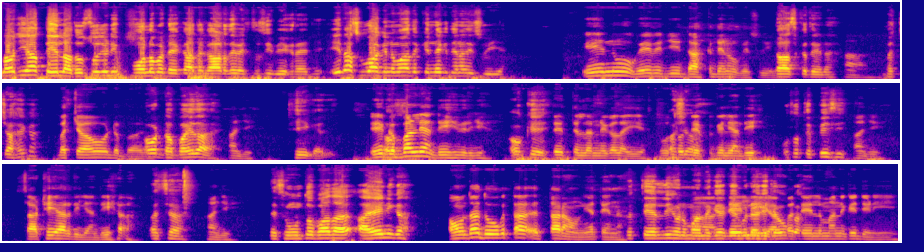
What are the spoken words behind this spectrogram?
ਲਓ ਜੀ ਆ ਤਿਲ ਆ ਦੋਸਤੋ ਜਿਹੜੀ ਫੁੱਲ ਵੱਡੇ ਕੱਦ ਕਾਠ ਦੇ ਵਿੱਚ ਤੁਸੀਂ ਵੇਖ ਰਹੇ ਜੀ। ਇਹਦਾ ਸੂਆ ਕਿੰਨਵਾਂ ਤੇ ਕਿੰਨੇ ਕੁ ਦਿਨਾਂ ਦੀ ਸੂਈ ਹੈ? ਇਹਨੂੰ ਹੋ ਗਏ ਵੀਰ ਜੀ 10 ਦਿਨ ਹੋ ਗਏ ਸੂਈ ਨੂੰ। 10 ਕੁ ਦਿਨ। ਹਾਂ। ਬੱਚਾ ਹੈਗਾ? ਬੱਚਾ ਉਹ ਡੱਬਾ ਉਹ ਡੱਬਾ ਇਹਦਾ ਹੈ? ਹਾਂਜੀ। ਠੀਕ ਹੈ ਜੀ। ਇਹ ਗੱਬਣ ਲਿਆਂਦੀ ਸੀ ਵੀਰ ਜੀ। ਓਕੇ। ਤੇ ਤਿੱਲਰ ਨਿਕਲ ਆਈ ਹੈ। ਉੱਥੋਂ। ਟਿੱਪ ਕੇ ਲਿਆਂਦੀ ਉਥੋਂ ਤਿੱਪੀ ਸੀ? ਹਾਂਜੀ। 60000 ਦੀ ਲਿਆਂਦੀ ਆ। ਅੱਛਾ। ਹਾਂਜੀ। ਤੇ ਸੂਣ ਤੋਂ ਬਾਅਦ ਆਇਆ ਹੀ ਨਹੀਂਗਾ ਆਉਂਦਾ ਦੋ ਧਾਰਾਂ ਆਉਂਦੀਆਂ ਤਿੰਨ। ਤੇਲ ਹੀ ਹੁਣ ਮੰਨ ਕੇ ਅੱਗੇ ਕੋਈ ਲੈ ਕੇ ਜਾਊਗਾ। ਤੇਲ ਮੰਨ ਕੇ ਦੇਣੀ ਹੈ।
